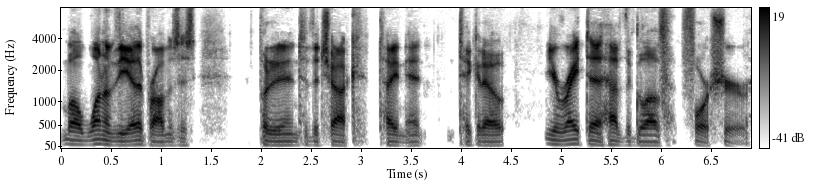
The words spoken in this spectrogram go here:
well, one of the other problems is put it into the chuck, tighten it, take it out. You're right to have the glove for sure.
